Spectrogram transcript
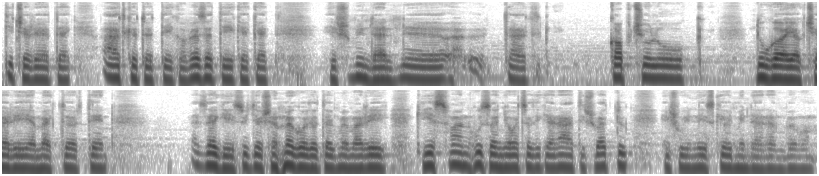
kicseréltek, átkötötték a vezetékeket, és minden, tehát kapcsolók, dugaljak cseréje megtörtént. Ez egész ügyesen megoldottak, mert már rég kész van, 28-án át is vettük, és úgy néz ki, hogy minden rendben van.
